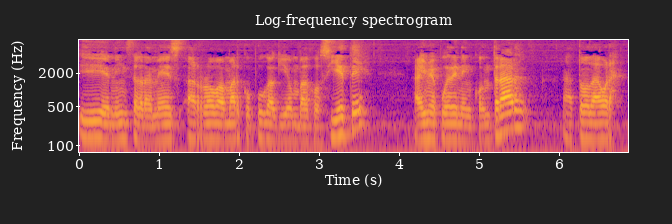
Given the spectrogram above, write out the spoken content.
y en Instagram es arroba marcopuga-7, ahí me pueden encontrar a toda hora.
